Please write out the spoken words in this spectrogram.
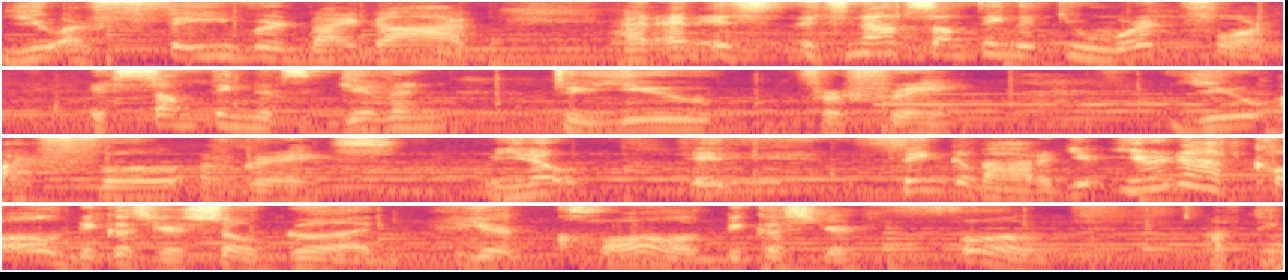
You are favored by God. And, and it's, it's not something that you work for. It's something that's given to you for free. You are full of grace. You know, it, think about it. You're not called because you're so good. You're called because you're full of the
